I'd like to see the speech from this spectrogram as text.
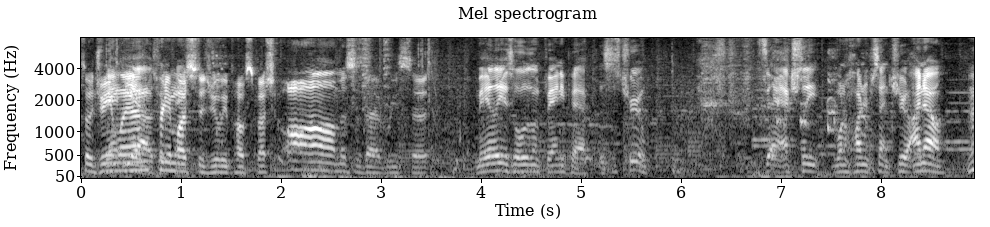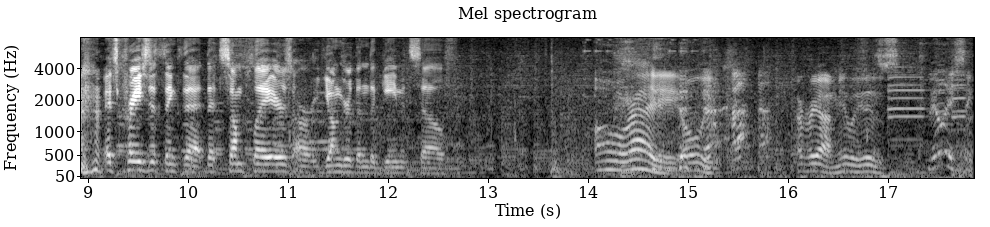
So Dreamland, I was pretty much the Julie Puff special. Oh, misses that reset. Melee is older than Fanny Pack. This is true. It's actually 100% true. I know. it's crazy to think that that some players are younger than the game itself. Oh right. Holy. I forgot. Melee is. Melee 16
